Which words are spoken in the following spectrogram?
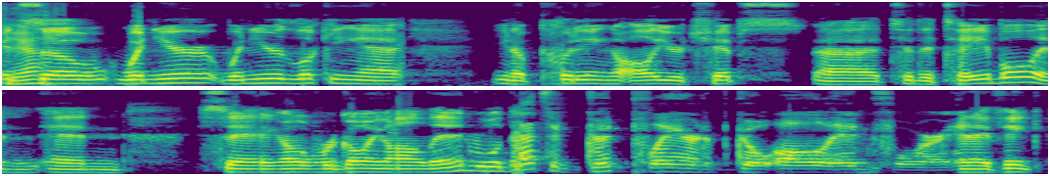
And yeah. so when you're when you're looking at you know putting all your chips uh, to the table and and saying, oh, we're going all in. Well, that's a good player to go all in for, and I think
